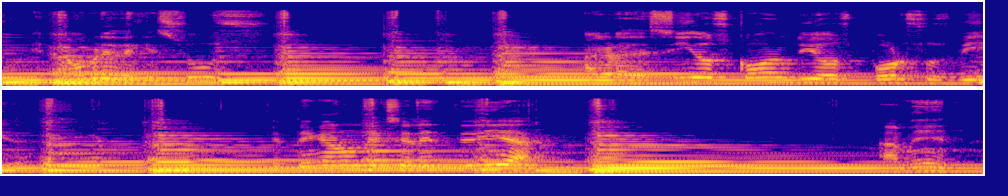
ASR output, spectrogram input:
En nombre de Jesús, agradecidos con Dios por sus vidas. Que tengan un excelente día. Amén.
